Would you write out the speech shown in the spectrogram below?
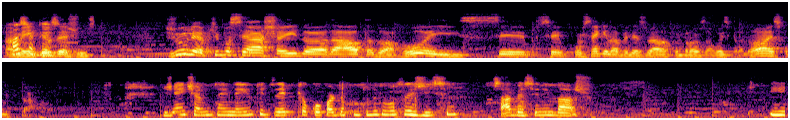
Amém, Deus é justo. Júlia, o que você acha aí da, da alta do arroz? Você, você consegue na Venezuela comprar uns arroz para nós? Como que tá? Gente, eu não tenho nem o que dizer, porque eu concordo com tudo que vocês disseram, sabe? Assina embaixo. E,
